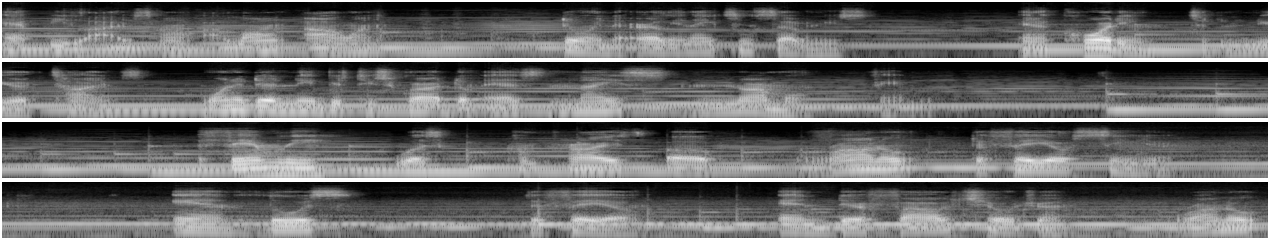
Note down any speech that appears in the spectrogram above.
happy lives on Long Island during the early 1970s. And according to the New York Times, one of their neighbors described them as a nice, normal family. The family was comprised of Ronald DeFeo Sr. and Louise DeFeo and their five children, Ronald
